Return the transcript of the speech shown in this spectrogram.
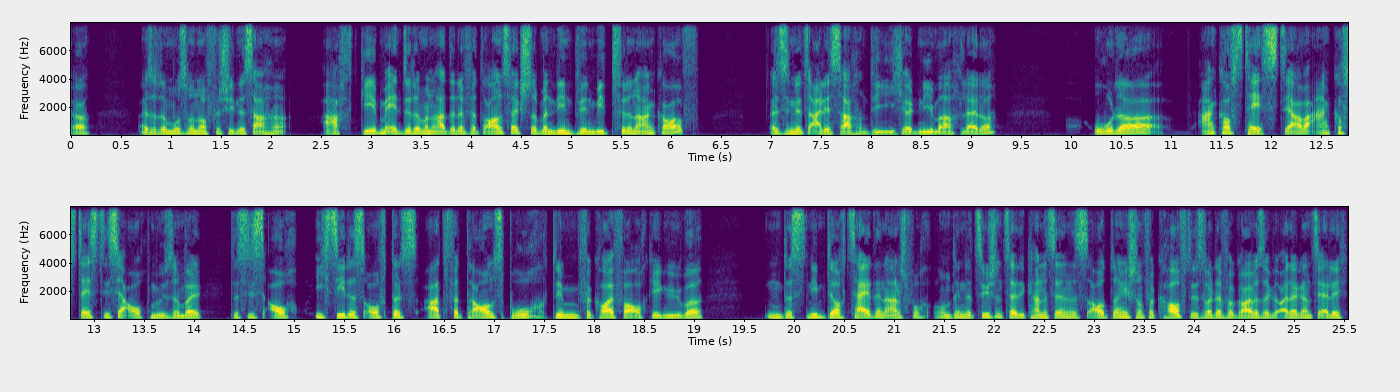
Ja? Also da muss man auf verschiedene Sachen Acht geben. Entweder man hat eine Vertrauenswerkstatt, man nimmt wen mit für den Ankauf. Das sind jetzt alle Sachen, die ich halt nie mache, leider. Oder Ankaufstest. Ja, aber Ankaufstest ist ja auch mühsam, weil das ist auch, ich sehe das oft als Art Vertrauensbruch dem Verkäufer auch gegenüber. Und das nimmt ja auch Zeit in Anspruch. Und in der Zwischenzeit kann es sein, dass das Auto eigentlich schon verkauft ist, weil der Verkäufer sagt, Alter, ganz ehrlich,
